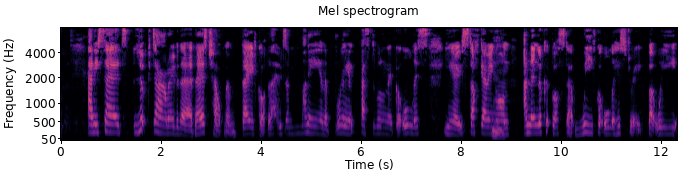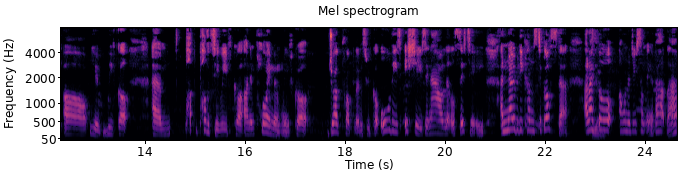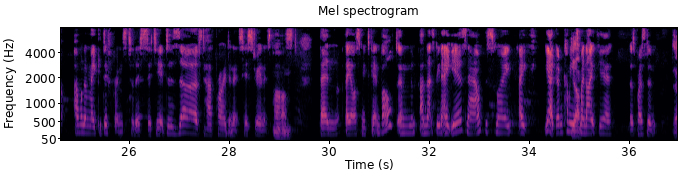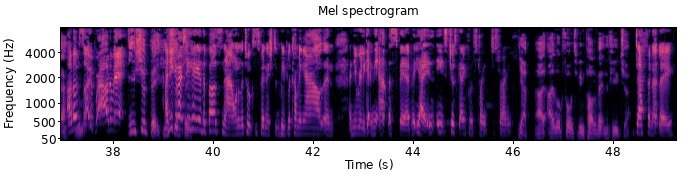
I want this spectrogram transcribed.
And he said, look down over there. There's Cheltenham. They've got loads of money and a brilliant festival and they've got all this, you know, stuff going Hmm. on. And then look at Gloucester. We've got all the history, but we are, you know, we've got, um, po- poverty. We've got unemployment. We've got drug problems. We've got all these issues in our little city and nobody comes to Gloucester. And I Yeah. thought, I want to do something about that. I want to make a difference to this city. It deserves to have pride in its history and its Mhm. past. Then they asked me to get involved and, and that's been eight years now. This is my eighth, yeah, I'm coming Yeah. into my ninth year as president. Yeah. And I'm so proud of it. You should be. and you can actually be. hear the buzz now. One of the talks is finished and people are coming out and, and you're really getting the atmosphere. But yeah, it, it's just going from strength to strength. Yeah. I, I look forward to being part of it in the future. Definitely.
